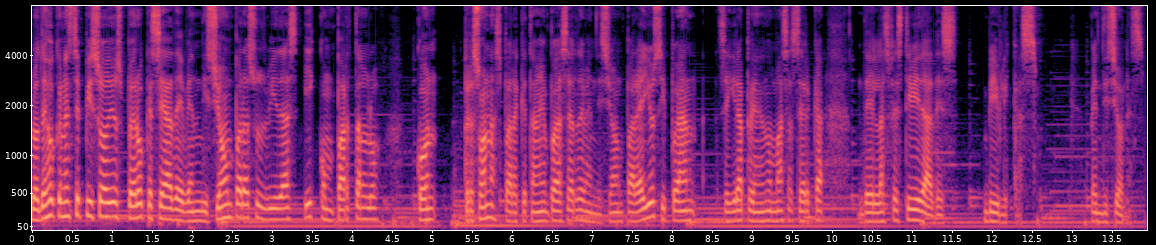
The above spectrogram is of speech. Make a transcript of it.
los dejo con este episodio. Espero que sea de bendición para sus vidas y compártanlo con personas para que también pueda ser de bendición para ellos y puedan seguir aprendiendo más acerca de las festividades bíblicas. Bendiciones.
